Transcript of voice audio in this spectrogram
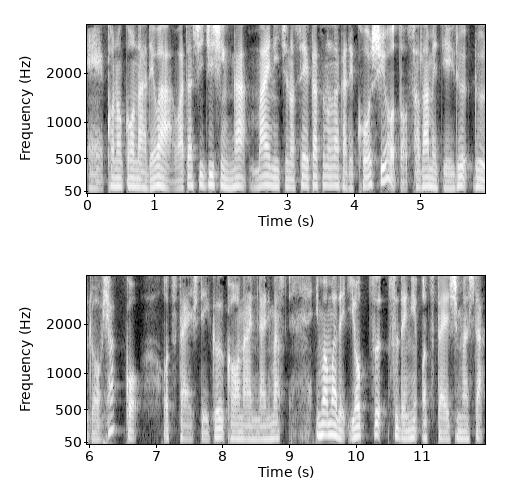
えー、このコーナーでは私自身が毎日の生活の中でこうしようと定めているルールを100個お伝えしていくコーナーになります。今まで4つすでにお伝えしました。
